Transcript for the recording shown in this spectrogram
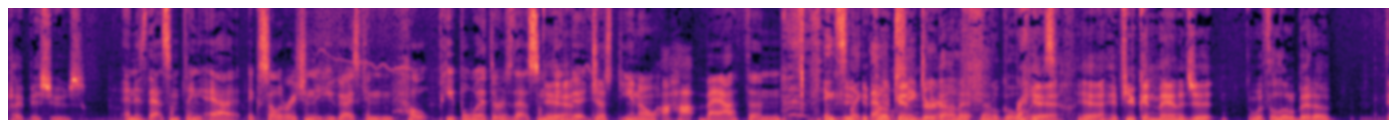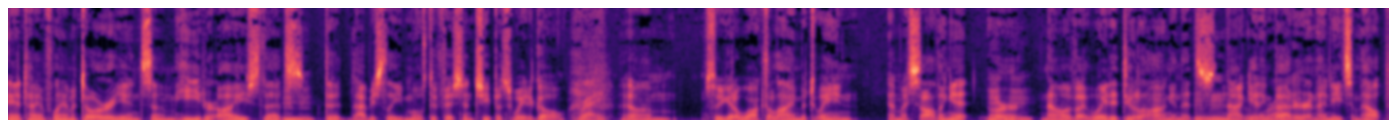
type issues. And is that something at acceleration that you guys can help people with, or is that something Yeah. that just you know a hot bath and things If- like if that? you can- take Dirt on it, that'll go Right. away. Yeah, yeah. If you can manage it with a little bit of anti-inflammatory and some heat or ice, that's the obviously most efficient, cheapest way to go. Right. Um, so you got to walk the line between am I solving it or mm-hmm. now have I waited too long and it's mm-hmm. not getting Right. better and I need some help.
